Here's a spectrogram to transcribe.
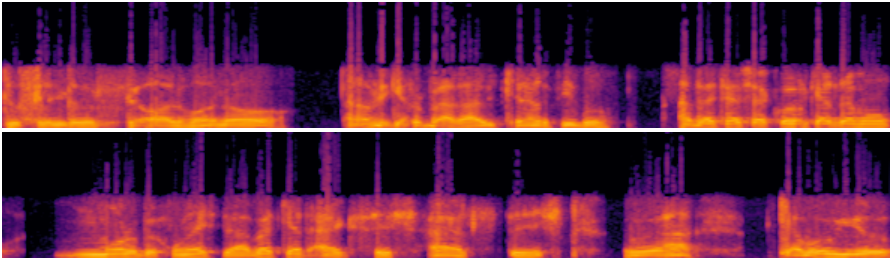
دوسلدورف آلمان و همدیگه رو بغل کردیم و ازش تشکر کردم و ما رو به خونهش دعوت کرد. عکسش هستش و کبابی و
